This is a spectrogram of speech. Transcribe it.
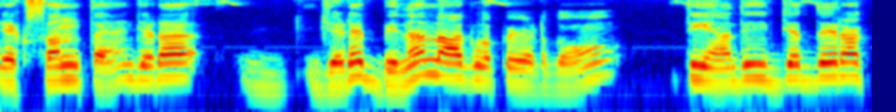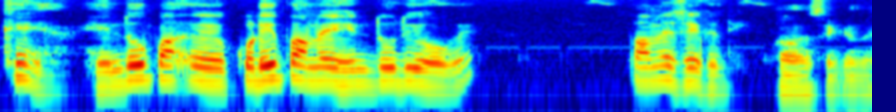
ਇੱਕ ਸੰਤ ਹੈ ਜਿਹੜਾ ਜਿਹੜੇ ਬਿਨਾਂ ਲਾਗ ਲਪੇਟ ਤੋਂ ਧੀਆਂ ਦੀ ਇੱਜ਼ਤ ਦੇ ਰੱਖੇ ਆ ਹਿੰਦੂ ਕੁੜੀ ਭਾਵੇਂ ਹਿੰਦੂ ਦੀ ਹੋਵੇ ਭਾਵੇਂ ਸਿੱਖ ਦੀ। ਹਾਂ ਸਿੱਖਦੇ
